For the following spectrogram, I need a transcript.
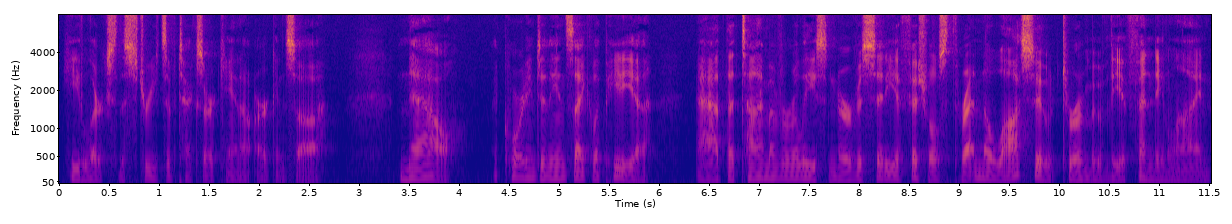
he lurks the streets of Texarkana, Arkansas. Now, according to the encyclopedia, at the time of release, Nervous City officials threatened a lawsuit to remove the offending line.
